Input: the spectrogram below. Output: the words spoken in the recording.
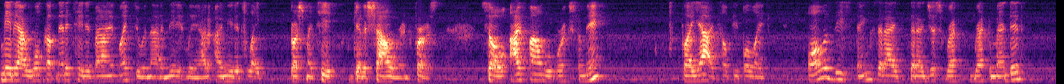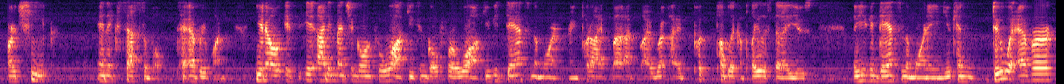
maybe i woke up meditated but i didn't like doing that immediately. I, I needed to like brush my teeth get a shower in first. So i found what works for me. But yeah i tell people like all of these things that i that i just rec- recommended are cheap and accessible to everyone. You know, if it, I didn't mention going for a walk, you can go for a walk. You can dance in the morning. Put I, I, I, I put public a playlist that I use. You can dance in the morning. You can do whatever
